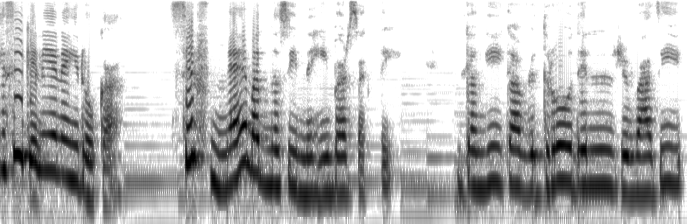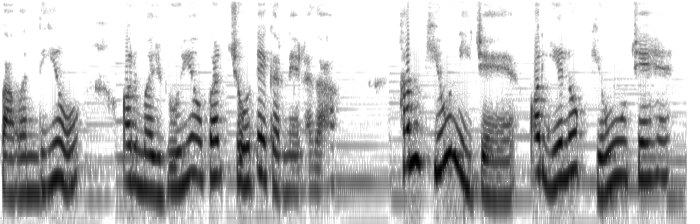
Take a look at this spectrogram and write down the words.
किसी के लिए नहीं रोका। सिर्फ़ मैं बदनसीब नहीं भर सकती। गंगी का विद्रोह दिल, रिवाजी पाबंदियों और मजबूरियों पर चोटें करने लगा। हम क्यों नीचे हैं और ये लोग क्यों ऊँचे हैं?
